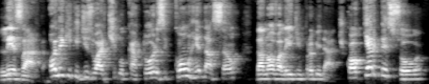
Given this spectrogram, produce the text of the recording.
lesada. Olha o que diz o artigo 14 com redação da nova lei de improbidade. Qualquer pessoa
